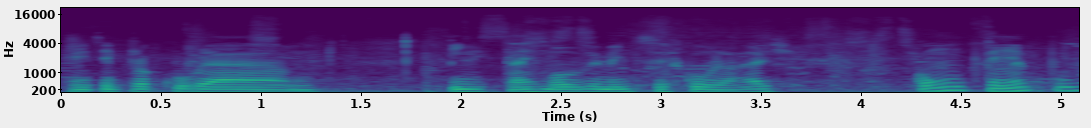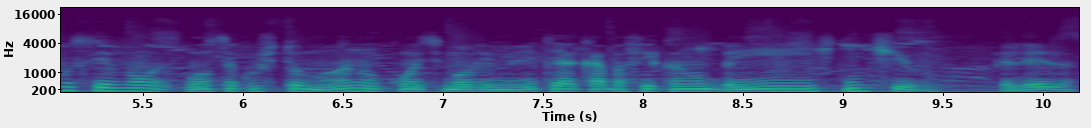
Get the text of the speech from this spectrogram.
Tentem procurar pintar em movimentos circulares. Com o tempo você vão, vão se acostumando com esse movimento e acaba ficando bem instintivo, beleza?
